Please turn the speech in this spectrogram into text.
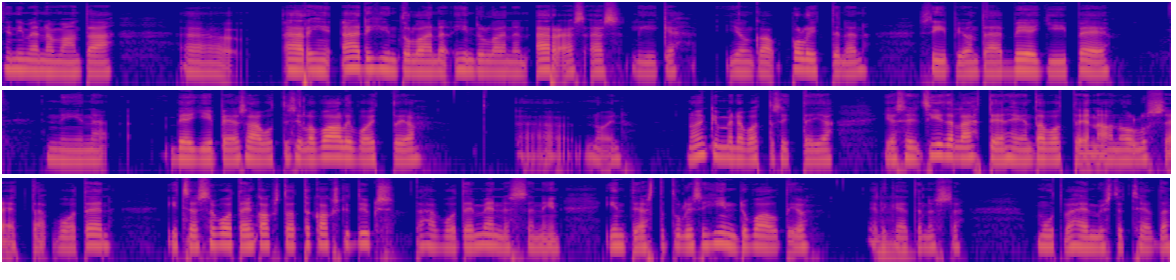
ja nimenomaan tämä äärihindulainen hindulainen RSS-liike, jonka poliittinen siipi on tämä BJP, niin BJP saavutti silloin vaalivoittoja ää, noin, noin 10 vuotta sitten ja, ja se, siitä lähtien heidän tavoitteena on ollut se, että vuoteen itse asiassa vuoteen 2021 tähän vuoteen mennessä, niin Intiasta tulisi hinduvaltio, eli mm. käytännössä muut vähemmistöt sieltä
